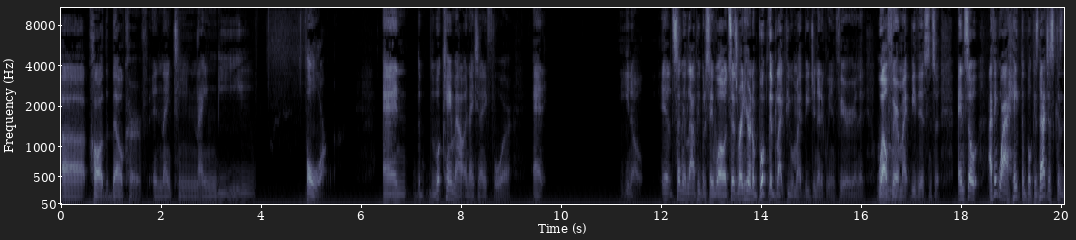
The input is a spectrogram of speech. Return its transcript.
uh, called The Bell Curve in 1994. And the, the book came out in 1994, and you know, it suddenly allowed people to say, well, it says right here in a book that black people might be genetically inferior and that welfare might be this and so. And so I think why I hate the book is not just because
